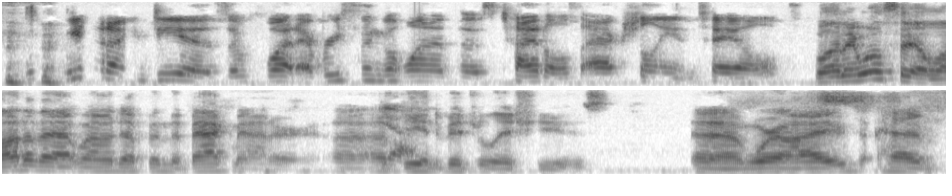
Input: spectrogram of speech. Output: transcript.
we had ideas of what every single one of those titles actually entailed. Well, and I will say a lot of that wound up in the back matter uh, of Yeah. the individual issues, um, where I have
